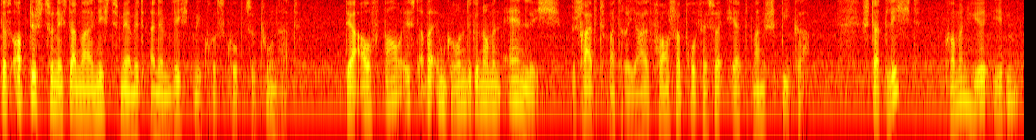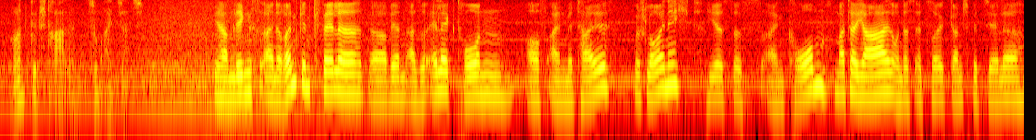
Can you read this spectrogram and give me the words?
das optisch zunächst einmal nichts mehr mit einem Lichtmikroskop zu tun hat. Der Aufbau ist aber im Grunde genommen ähnlich, beschreibt Materialforscher Professor Erdmann Spieker. Statt Licht kommen hier eben Röntgenstrahlen zum Einsatz. Wir haben links eine Röntgenquelle, da werden also Elektronen auf ein Metall beschleunigt. Hier ist das ein Chrommaterial und das erzeugt ganz spezielle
